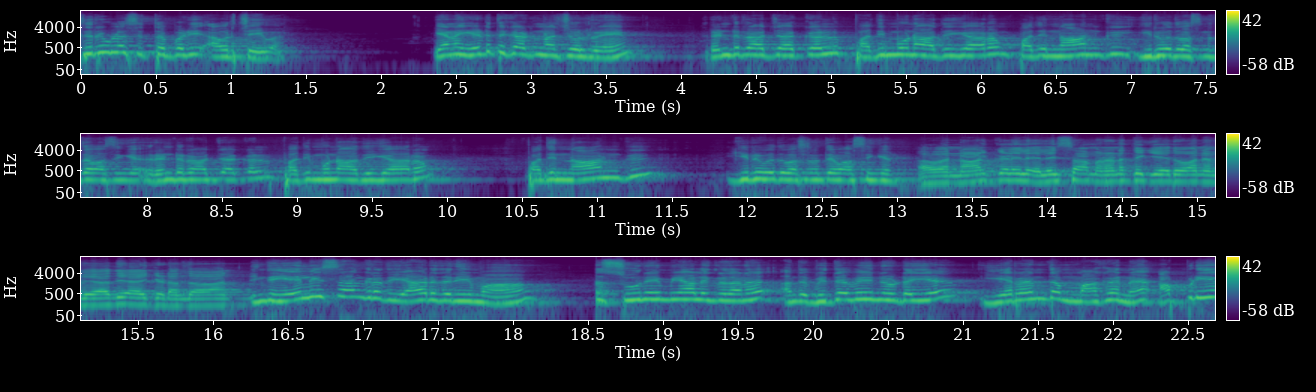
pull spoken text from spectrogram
திருவிழா சித்தப்படி அவர் செய்வார். ஏன்னா எடுத்துக்காட்டு நான் சொல்கிறேன் ரெண்டு ராஜாக்கள் பதிமூணாம் அதிகாரம் பதினான்கு இருபது வசனத்தை வாசிங்க. ரெண்டு ராஜாக்கள் பதிமூணாம் அதிகாரம் பதினான்கு இருபது வசனத்தை வாசிங்க. அவன் நாட்களில் எலிசா மரணத்துக்கு ஏதுவான வியாதியாய் கிடந்தான். இந்த எலிசாங்கிறது யாரு தெரியுமா? சூனேமியாளுங்கிறதான அந்த விதவையினுடைய இறந்த மகனை அப்படியே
